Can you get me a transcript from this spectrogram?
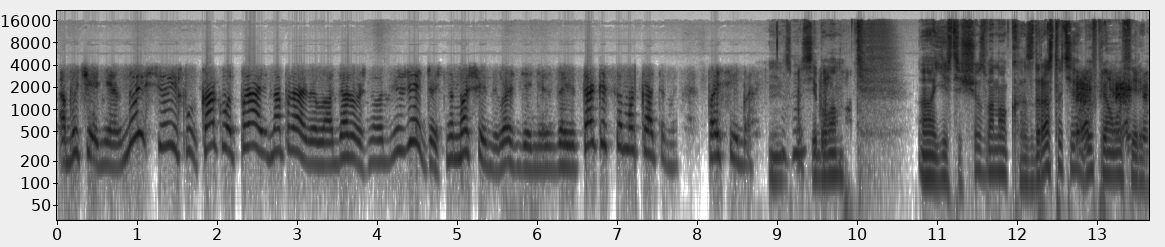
обучения, ну и все, и как вот прав, на правила дорожного движения, то есть на машины вождения сдают, так и с самокатами. Спасибо. Спасибо вам. А, есть еще звонок. Здравствуйте, вы в прямом эфире.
